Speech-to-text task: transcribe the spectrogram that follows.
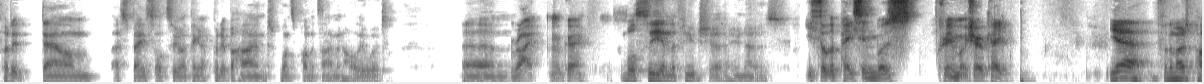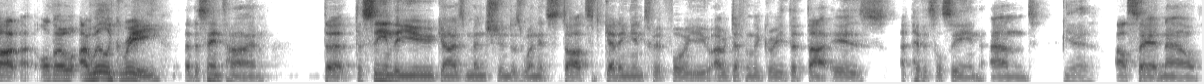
put it down a space or two. I think I put it behind Once Upon a Time in Hollywood. Um, Right. Okay. We'll see in the future. Who knows? You thought the pacing was pretty much okay. Yeah, for the most part. Although I will agree at the same time that the scene that you guys mentioned as when it started getting into it for you, I would definitely agree that that is a pivotal scene, and Yeah. I'll say it now,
